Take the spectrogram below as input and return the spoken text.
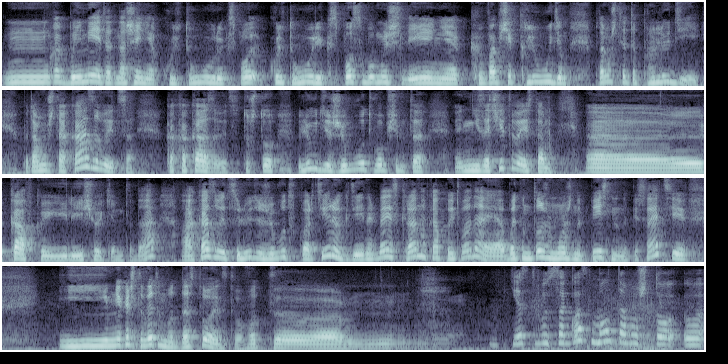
как бы имеет отношение к культуре, к, спо- культуре, к способу мышления, к вообще к людям, потому что это про людей. Потому что оказывается, как оказывается, то, что люди живут, в общем-то, не зачитываясь там э- кавкой или еще кем-то, да, а оказывается, люди живут в квартирах, где иногда из крана капает вода, и об этом тоже можно песню написать, и, и мне кажется, в этом вот достоинство. Вот э- я с тобой согласна, мало того, что э,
